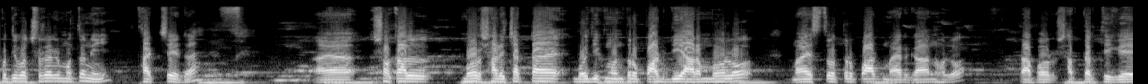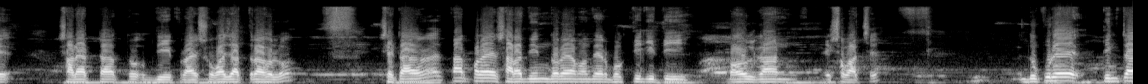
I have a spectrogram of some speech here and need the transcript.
প্রতি বছরের মতনই থাকছে এটা। সকাল ভোর সাড়ে চারটায় বৈদিক মন্ত্র পাঠ দিয়ে আরম্ভ হলো, মায়ের স্তোত্র পাঠ, মায়ের গান হলো। তারপর সাতটার থেকে সাড়ে আটটা তো অব্দি প্রায় শোভাযাত্রা হলো। সেটা, তারপরে সারাদিন ধরে আমাদের ভক্তিগীতি, বাউল গান এসব আছে। দুপুরে তিনটা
